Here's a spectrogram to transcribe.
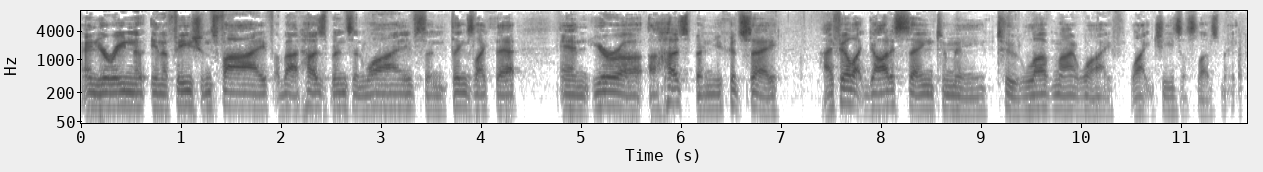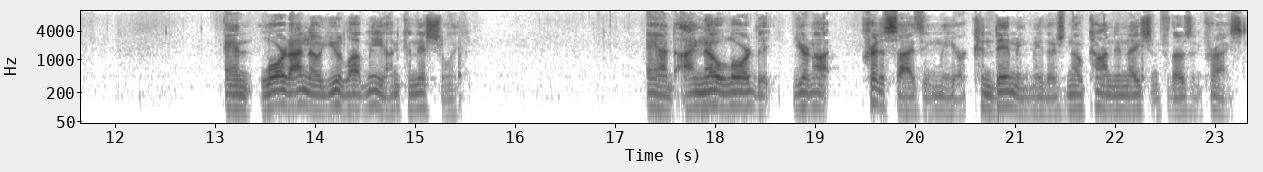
and you're reading in Ephesians 5 about husbands and wives and things like that and you're a, a husband, you could say, I feel like God is saying to me to love my wife like Jesus loves me. And Lord, I know you love me unconditionally. And I know, Lord, that you're not criticizing me or condemning me. There's no condemnation for those in Christ.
